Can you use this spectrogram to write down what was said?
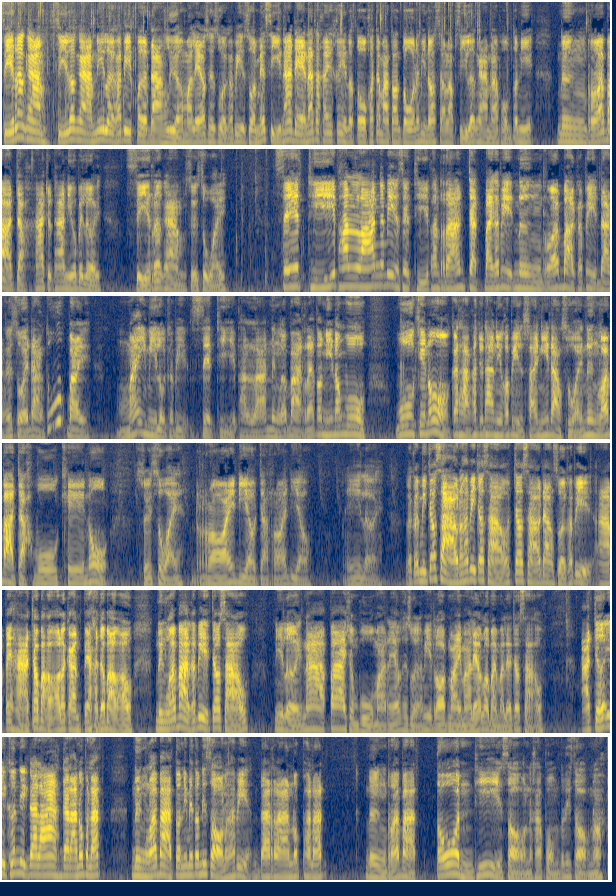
สีเลือกงาม สีเลือกงามนี่เลยครับพี่ เปิดด่างเหลืองมาแล้วสวยๆครับพี่ ส่วนเม็ดสีหน้าแดงนะ ถ้าใครเคยเห็นตอนโตเขาจะมาตอนโตนะพี่เนาะสำหรับสีเลือกงามนะครับผมต้นนี้ 100 บาทจ้ะ5.5 นิ้วไปเลย สีเลือกงามสวยๆ เศรษฐีพันล้านครับพี่ เศรษฐีพันล้านจัดไปครับพี่ 100 บาทครับพี่ ด่างสวยๆ ด่างทุกใบ ไม่มีหลุดครับพี่ เศรษฐีพันล้าน100บาท และต้นนี้น้องโวโวเคโนกระถาง5.5 นิ้วครับพี่ ไซส์นี้ด่างสวย 100 บาทจ้ะโวเคโน สวยๆร้อยเดียวจะร้อยเดียว นี่เลย แล้วก็มีเจ้าสาวนะครับพี่เจ้าสาวเจ้าสาวด่างสวยครับพี่อ่าไปหาเจ้าบ่าวเอาละกันไปหาเจ้าบ่าวเอาหนึ่งร้อยบาทครับพี่เจ้าสาวนี่เลยหน้าป้ายชมพูมาแล้วสวยๆครับพี่รอดใหม่มาแล้วรอดใหม่มาแล้วเจ้าสาวอาจเจออีกขึ้นอีกดาราดารานพรัตน์หนึ่งร้อยบาทต้นนี้เป็นต้นที่สองนะครับพี่ดารานพรัตน์หนึ่งร้อยบาทต้นที่สองนะครับผมต้นที่สองเนาะ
